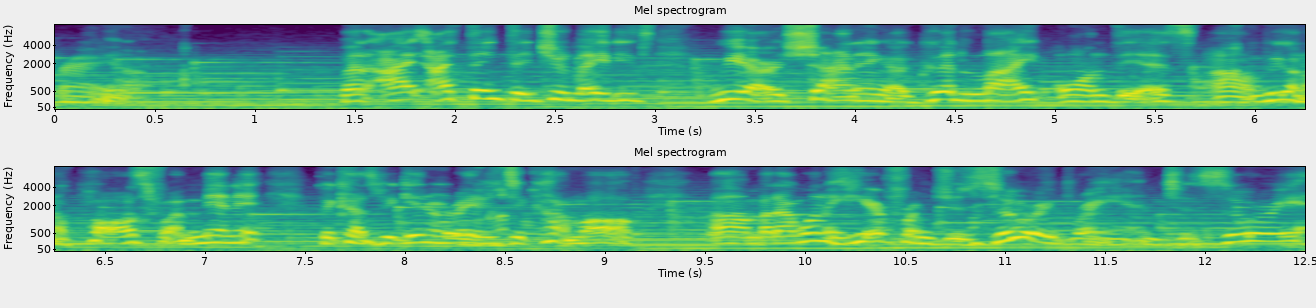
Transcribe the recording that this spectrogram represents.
Right. You know? But I, I think that you ladies, we are shining a good light on this. Um, we're going to pause for a minute because we're getting ready to come off. Um, but I want to hear from Jazuri brand. Jazuri,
